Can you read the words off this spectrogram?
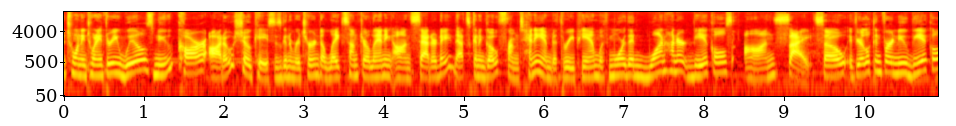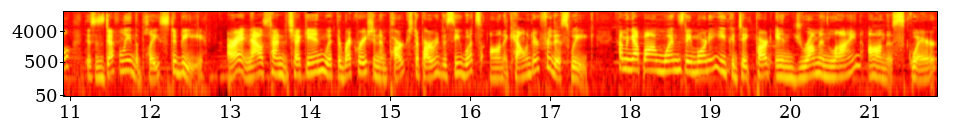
The 2023 Wheels New Car Auto Showcase is going to return to Lake Sumter Landing on Saturday. That's going to go from 10 a.m. to 3 p.m. with more than 100 vehicles on site. So if you're looking for a new vehicle, this is definitely the place to be. All right, now it's time to check in with the Recreation and Parks Department to see what's on the calendar for this week. Coming up on Wednesday morning, you could take part in Drum and Line on the Square.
